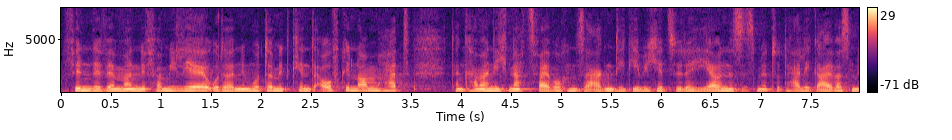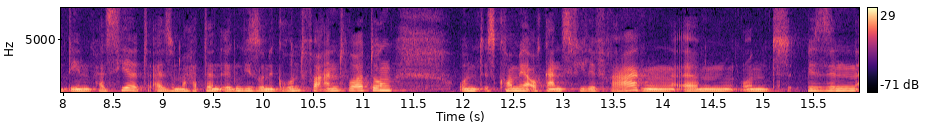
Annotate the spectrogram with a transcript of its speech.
finde, wenn man eine Familie oder eine Mutter mit Kind aufgenommen hat, dann kann man nicht nach zwei Wochen sagen, die gebe ich jetzt wieder her und es ist mir total egal, was mit denen passiert. Also man hat dann irgendwie so eine Grundverantwortung. Und es kommen ja auch ganz viele Fragen. Ähm, und wir sind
